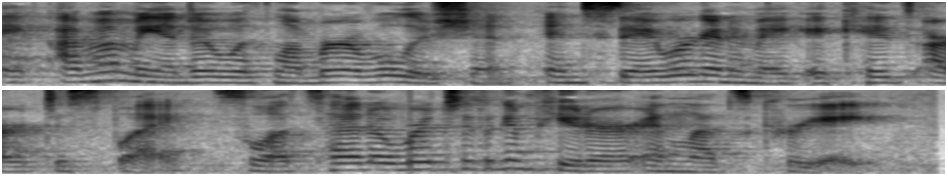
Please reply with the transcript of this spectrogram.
Hi, I'm Amanda with Lumber Revolution, and today we're gonna make a kid's art display. So let's head over to the computer and let's create.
